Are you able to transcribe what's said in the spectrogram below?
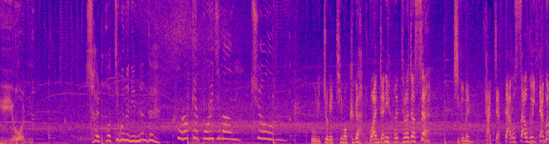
이온 잘 버티고는 있는데. 그렇게 보이지만 좀... 우리 쪽의 팀워크가 완전히 흐트러졌어. 지금은 각자 따로 싸우고 있다고!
